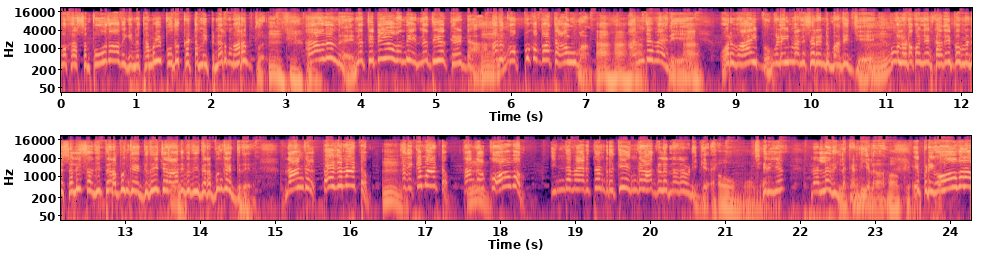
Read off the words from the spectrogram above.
அவகாசம் போதாது என தமிழ் பொது கட்டமைப்பினர் மறுப்பு. அதாவது இந்த என்னத்திட்டையோ வந்து என்னத்தையோ கேட்டா அது கொப்பு கொப்பா தாவுமா. அந்த மாதிரி ஒரு வாய்ப்பு உங்களையும் மனுஷன் ரெண்டு மதிச்சு உங்களோட கொஞ்சம் கதைப்போம்னு சொல்லி சஜித் தரப்பும் கேக்குது ஜனாதிபதி தரப்பும் கேக்குது. நாங்கள் பேச மாட்டோம் கதைக்க மாட்டோம். நாங்கள் கோபம். இந்த மாதிரி தான் இருக்கு எங்களாக்கள நடவடிக்கை. சரியா? நல்லது இல்ல கண்டியலோ. இப்படி ஓவரா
